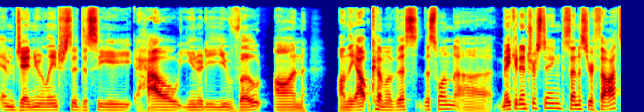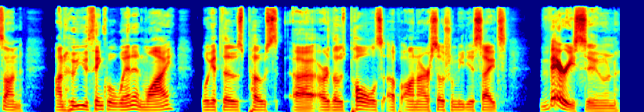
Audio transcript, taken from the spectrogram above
am genuinely interested to see how Unity you vote on on the outcome of this this one. Uh, make it interesting. Send us your thoughts on on who you think will win and why. We'll get those posts uh, or those polls up on our social media sites very soon,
